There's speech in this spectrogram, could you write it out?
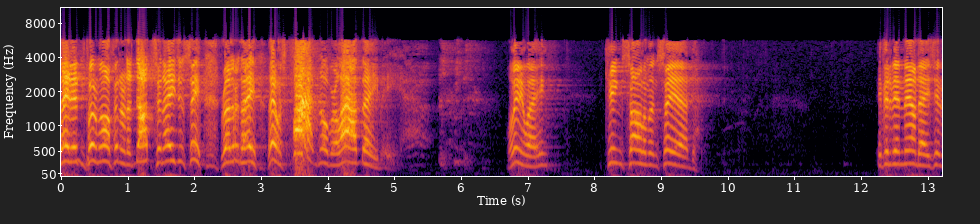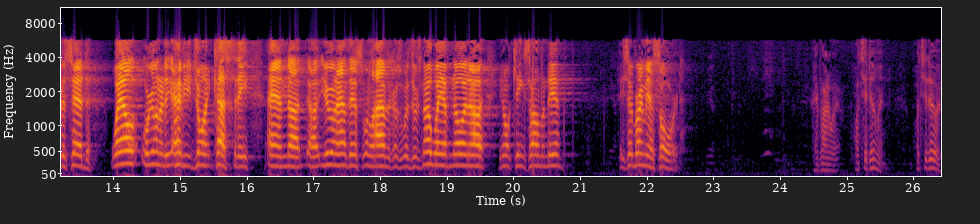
They didn't put them off in an adoption agency. Rather, they, they was fighting over a live baby. Well, anyway, King Solomon said, if it had been nowadays, it would have said, well, we're going to have you joint custody, and uh, uh, you're going to have this one alive because there's no way of knowing. Uh, you know what King Solomon did? He said, bring me a sword. Everybody went, what's he doing? What's he doing?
